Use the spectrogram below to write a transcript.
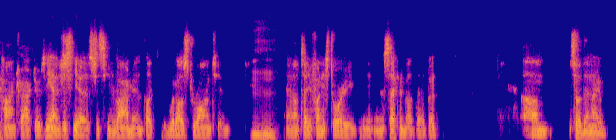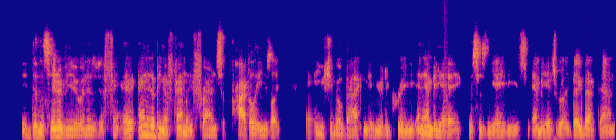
contractors. Yeah, just yeah, it's just the environment, like what I was drawn to. Mm-hmm. And I'll tell you a funny story in, in a second about that. But um, so then I did this interview and it, was fa- it ended up being a family friend. So privately, he's like, hey, you should go back and get your degree in MBA. This is the 80s. MBA is really big back then.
